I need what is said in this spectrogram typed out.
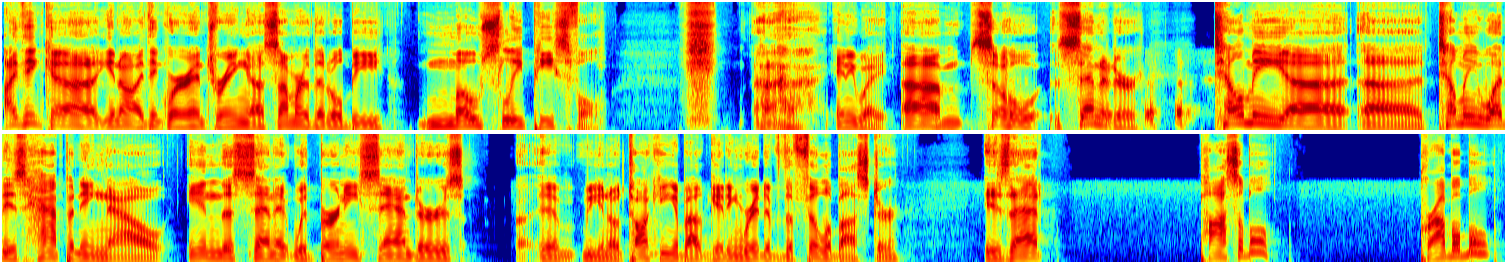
I think uh, you know. I think we're entering a summer that'll be mostly peaceful. Uh, anyway, um, so Senator, tell me, uh, uh, tell me what is happening now in the Senate with Bernie Sanders. Uh, um, you know, talking about getting rid of the filibuster. Is that possible? Probable?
